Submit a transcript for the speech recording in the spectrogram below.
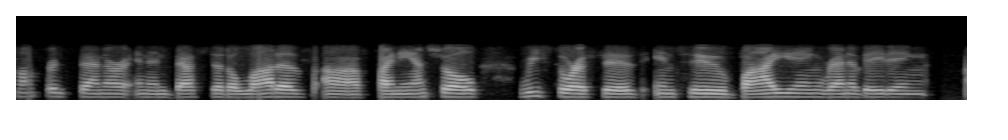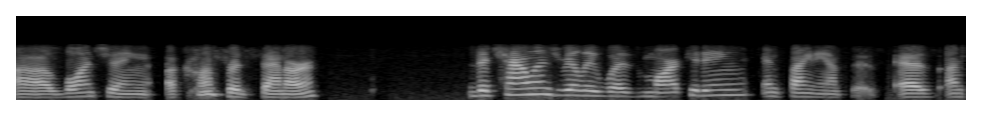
conference center and invested a lot of uh, financial resources into buying, renovating, uh, launching a conference center the challenge really was marketing and finances, as I'm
